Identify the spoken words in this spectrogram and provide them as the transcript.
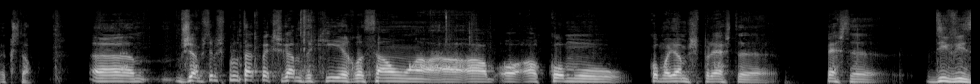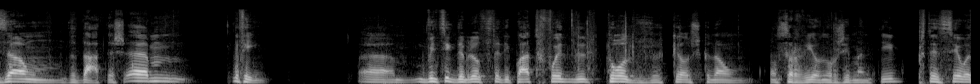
a questão. Hum, vejamos, temos que perguntar como é que chegámos aqui em relação a, a- ao- ao como, como olhamos para esta, para esta divisão de datas. Hum, enfim, o 25 de abril de 74 foi de todos aqueles que não, não serviam no regime antigo, pertenceu a,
